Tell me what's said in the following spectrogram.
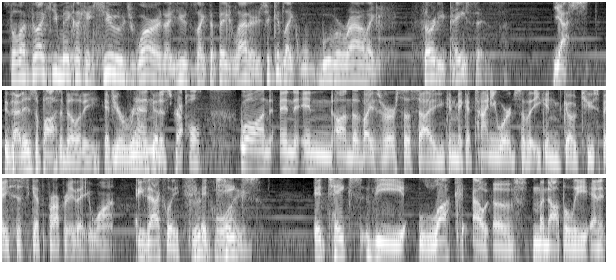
So I feel like you make like a huge word that uses like the big letters. You could like move around like 30 paces. Yes, that is a possibility if you're really And- good at Scrabble. Well, on and in on the vice versa side, you can make a tiny word so that you can go two spaces to get the property that you want. Exactly. Good it point. takes it takes the luck out of Monopoly and it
